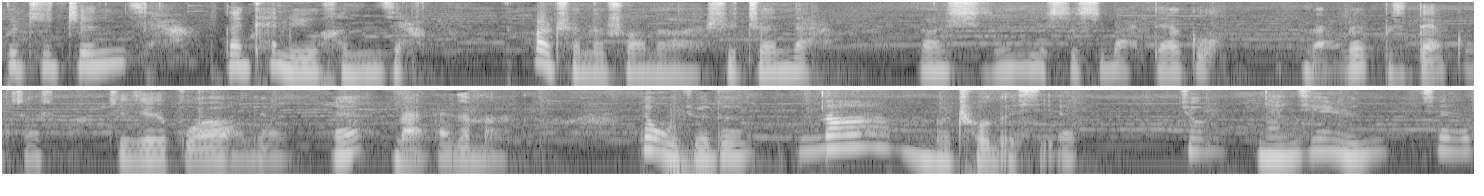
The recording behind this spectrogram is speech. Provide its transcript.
不知真假。但看着又很假，二成的双呢是真的，当时也是是吧？代购买了不是代购，叫什么？直接是国外网站哎买来的嘛。但我觉得那么丑的鞋，就年轻人现在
